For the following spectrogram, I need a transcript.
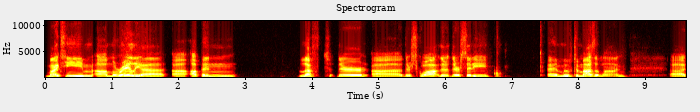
My team, uh, Morelia, uh, up and left their uh, their squad their, their city and moved to Mazatlan. Uh,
